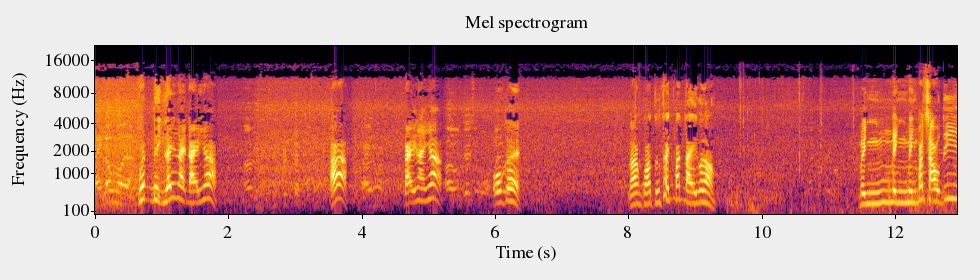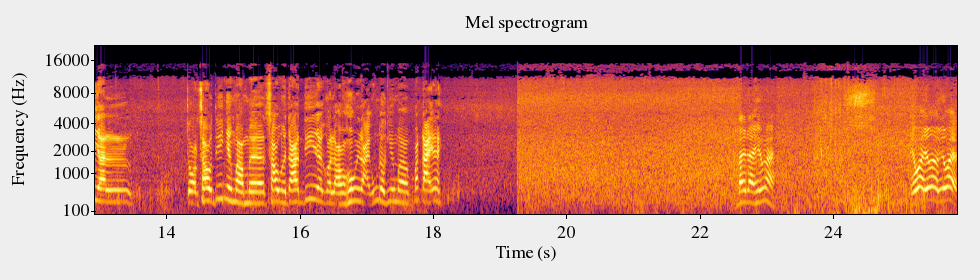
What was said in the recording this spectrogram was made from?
Này lâu rồi à quyết định lấy này đẩy nhá. À đẩy này nhá. Ok. Làm quá thử thách bắt đầy con nào. Mình mình mình bắt sau tí à, chọn sau tí nhưng mà mà sau người ta tí à, gọi là hôi lại cũng được nhưng mà bắt đầy đây. Đây này hiếu này. Hiếu ơi hiếu ơi hiếu ơi.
